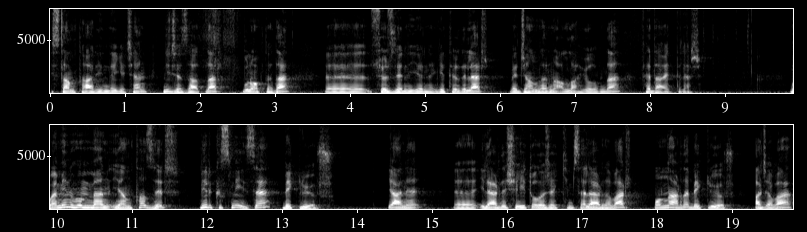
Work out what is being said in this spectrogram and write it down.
İslam tarihinde geçen nice zatlar bu noktada e, sözlerini yerine getirdiler ve canlarını Allah yolunda feda ettiler. Ve minhum men yantazir bir kısmı ise bekliyor. Yani e, ileride şehit olacak kimseler de var. Onlar da bekliyor. Acaba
